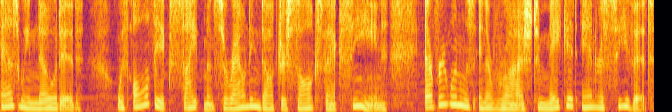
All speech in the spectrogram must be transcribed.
As we noted, with all the excitement surrounding Dr. Salk's vaccine, everyone was in a rush to make it and receive it.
